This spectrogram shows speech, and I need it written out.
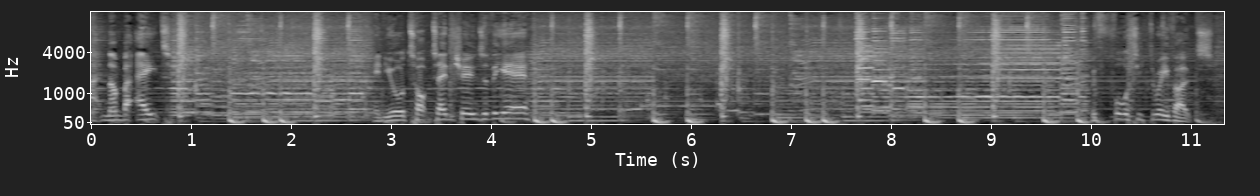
At number eight, in your top 10 tunes of the year. With 43 votes.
